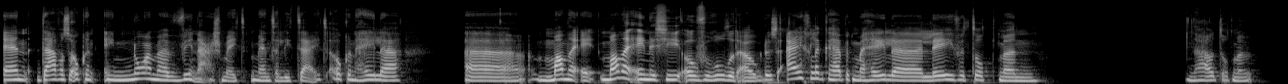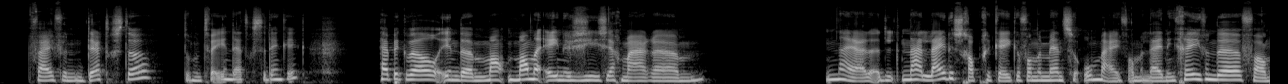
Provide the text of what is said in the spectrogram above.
En daar was ook een enorme winnaarsmentaliteit. Ook een hele uh, mannen, mannenenergie overroelde het ook. Dus eigenlijk heb ik mijn hele leven tot mijn, nou, tot mijn 35ste, tot mijn 32ste, denk ik, heb ik wel in de man mannenenergie, zeg maar, um, nou ja, naar leiderschap gekeken van de mensen om mij, van mijn leidinggevende, van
